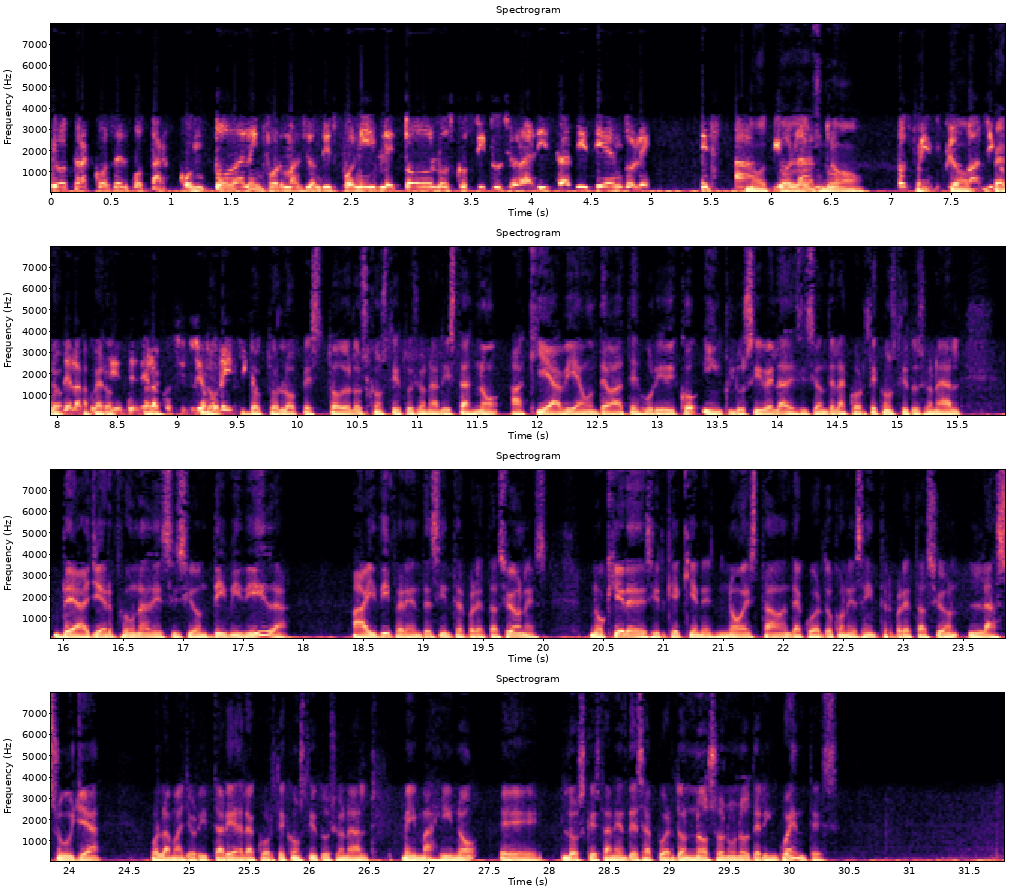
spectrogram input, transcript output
Y otra cosa es votar con toda la información disponible, todos los constitucionalistas diciéndole está No, violando no. los principios No, básicos pero- de la, pero- de la Constitución política. Doctor López, todos los constitucionalistas no. Aquí había un debate jurídico, inclusive la decisión de la Corte Constitucional de ayer fue una decisión dividida. Hay diferentes interpretaciones. No quiere decir que quienes no estaban de acuerdo con esa interpretación, la suya la mayoritaria de la Corte Constitucional, me imagino, eh, los que están en desacuerdo no son unos delincuentes.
